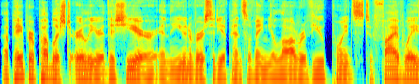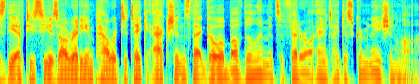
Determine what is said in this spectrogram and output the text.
A paper published earlier this year in the University of Pennsylvania Law Review points to five ways the FTC is already empowered to take actions that go above the limits of federal anti discrimination law.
